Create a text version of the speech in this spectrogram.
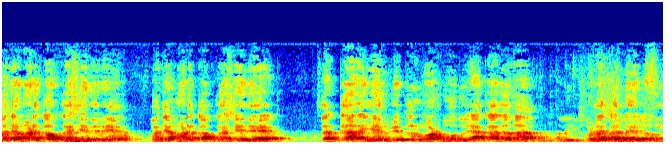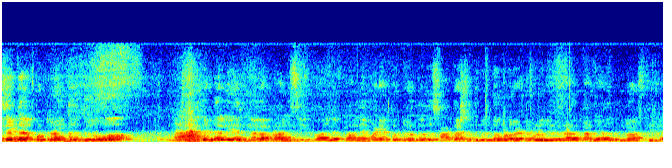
ವಜಾ ಮಾಡಕ್ ಅವಕಾಶ ಇದೆ ರೀ ವಜಾ ಮಾಡಕ್ ಅವಕಾಶ ಇದೆ. ಸರ್ಕಾರ ಏನ್ ಬೇಕಾದ್ರೂ ಮಾಡ್ಬೋದು. ಯಾಕಾಗಲ್ಲ ಅಲ್ಲಿ ಅದನ್ನೆಲ್ಲ ಪಾಲಿಸಿ ಪಾಲನೆ ಮಾಡಿ ಕೊಟ್ಟಿರುವಂತದ್ದು ಸಾಕಷ್ಟು ವಿರುದ್ಧ ಹೋರಾಟಗಳು ಇರೋದಾಗ ಅದು ಯಾವ್ದು ಗಮನಿಸ್ತಿಲ್ಲ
